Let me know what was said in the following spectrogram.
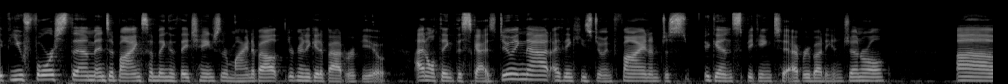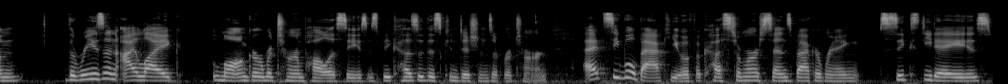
if you force them into buying something that they change their mind about, you're going to get a bad review. I don't think this guy's doing that. I think he's doing fine. I'm just, again, speaking to everybody in general. Um, the reason I like longer return policies is because of this conditions of return. Etsy will back you if a customer sends back a ring 60 days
